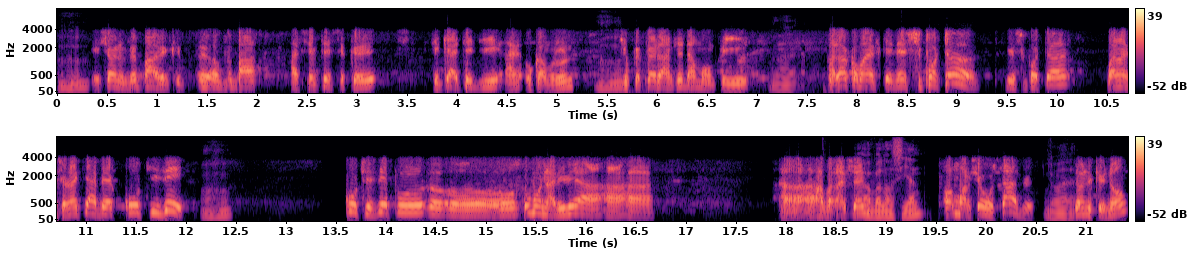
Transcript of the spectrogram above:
Mhm. Et si on ne veut pas, récupérer- on ne veut pas accepter ce, que, ce qui a été dit au Cameroun, Mhm. je préfère rentrer dans mon pays. Ouais. Alors, comment est-ce que les supporters, les supporters valenciennes qui avaient cotisé. Cotisé pour, euh, euh, pour mon arrivée à, à, à, à- Valenciennes, À Valenciennes. ont marché au stade. Ouais. Donc, non.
